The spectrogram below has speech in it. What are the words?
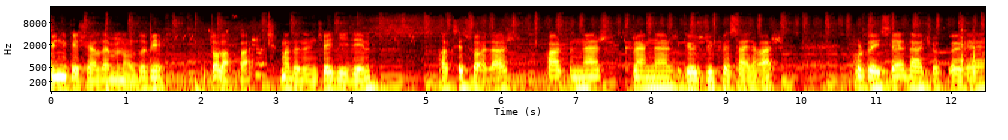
günlük eşyalarımın olduğu bir dolap var. Çıkmadan önce giydiğim aksesuarlar, parfümler, kremler, gözlük vesaire var. Burada ise daha çok böyle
